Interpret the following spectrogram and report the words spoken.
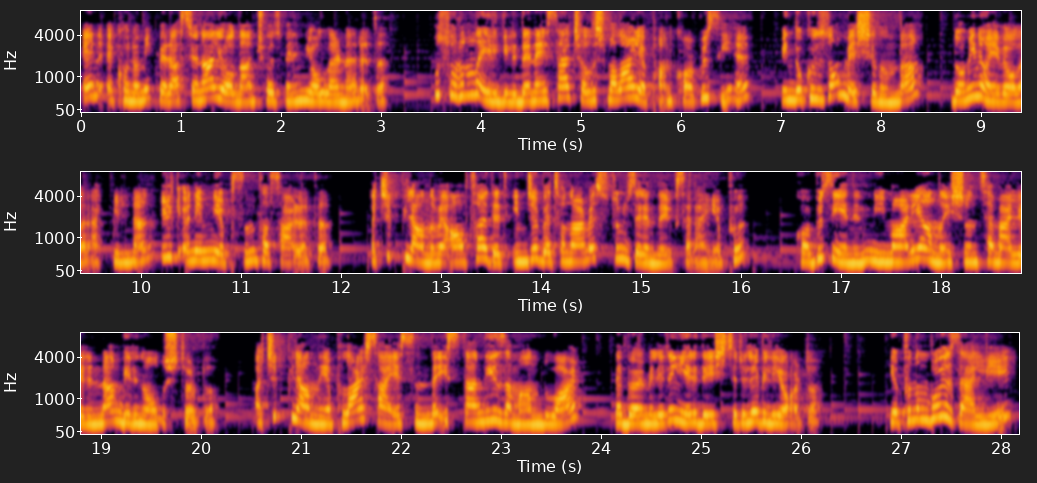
en ekonomik ve rasyonel yoldan çözmenin yollarını aradı. Bu sorunla ilgili deneysel çalışmalar yapan Corbusier, 1915 yılında Domino evi olarak bilinen ilk önemli yapısını tasarladı. Açık planlı ve 6 adet ince betonarme sütun üzerinde yükselen yapı, Corbusier'in mimari anlayışının temellerinden birini oluşturdu. Açık planlı yapılar sayesinde istendiği zaman duvar ve bölmelerin yeri değiştirilebiliyordu. Yapının bu özelliği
